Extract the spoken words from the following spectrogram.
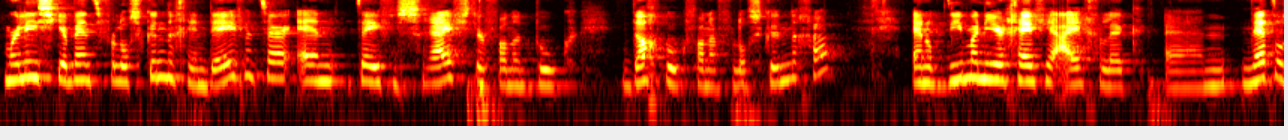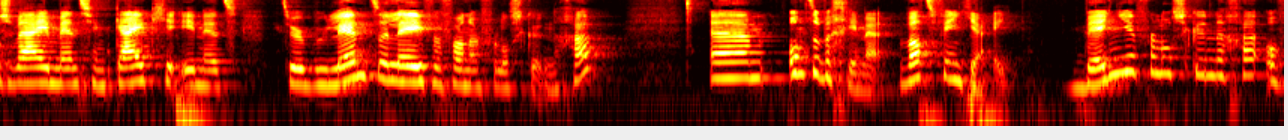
Marlies, jij bent verloskundige in Deventer en tevens schrijfster van het boek Dagboek van een verloskundige. En op die manier geef je eigenlijk, uh, net als wij, mensen een kijkje in het turbulente leven van een verloskundige. Um, om te beginnen, wat vind jij? Ben je verloskundige of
